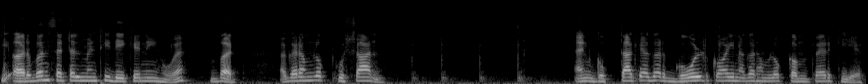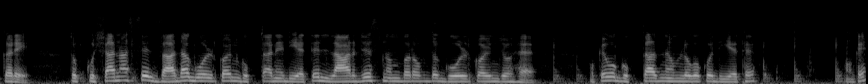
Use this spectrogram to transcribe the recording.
कि अर्बन सेटलमेंट ही डीके नहीं हुए, बट अगर हम लोग कुशान एंड गुप्ता के अगर गोल्ड कॉइन अगर हम लोग कंपेयर किए, करें तो कुशाना से ज़्यादा गोल्ड कॉइन गुप्ता ने दिए थे largest number of the gold coin जो है ओके वो गुप्ता ने हम लोगों को दिए थे okay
